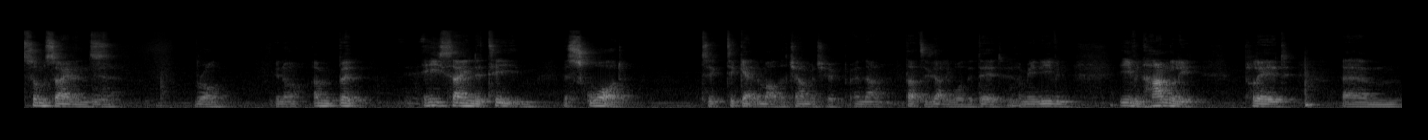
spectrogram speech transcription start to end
some signings Yeah. wrong, you know. Um, but he signed a team, a squad, to, to get them out of the championship, and that that's exactly what they did. I mean, even even Hanley played um,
